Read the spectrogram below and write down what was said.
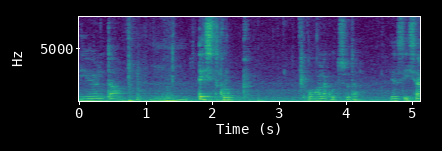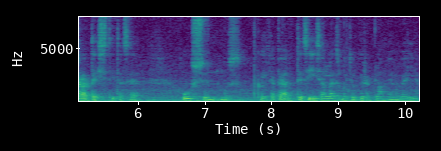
nii-öelda mm, testgrupp kohale kutsuda ja siis ära testida see uus sündmus kõigepealt ja siis alles muidugi reklaamime välja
